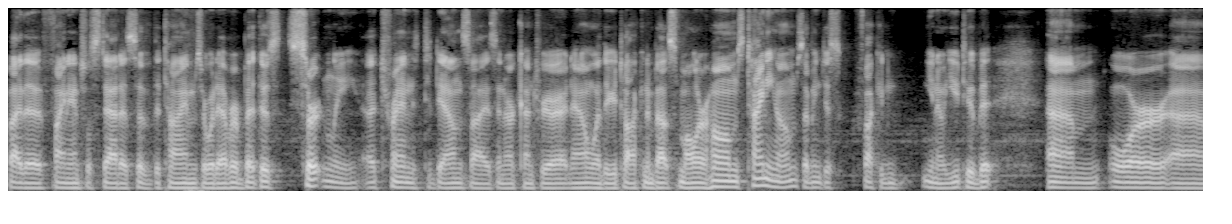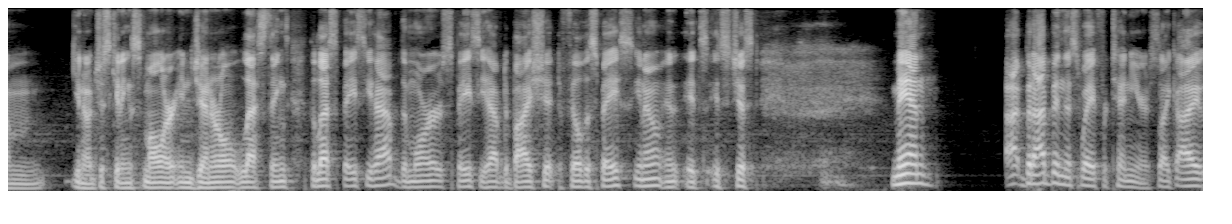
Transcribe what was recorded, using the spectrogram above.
by the financial status of the times or whatever. But there's certainly a trend to downsize in our country right now. Whether you're talking about smaller homes, tiny homes. I mean, just fucking you know YouTube it, um, or um, you know just getting smaller in general. Less things. The less space you have, the more space you have to buy shit to fill the space. You know, and it's it's just man I, but I've been this way for 10 years. Like I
